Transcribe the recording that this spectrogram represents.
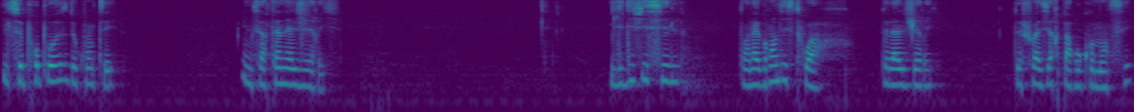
Il se propose de compter une certaine Algérie. Il est difficile, dans la grande histoire de l'Algérie, de choisir par où commencer,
